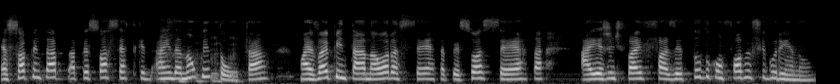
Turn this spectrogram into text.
É só pintar a pessoa certa, que ainda não pintou, tá? Mas vai pintar na hora certa, a pessoa certa. Aí a gente vai fazer tudo conforme o figurino.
